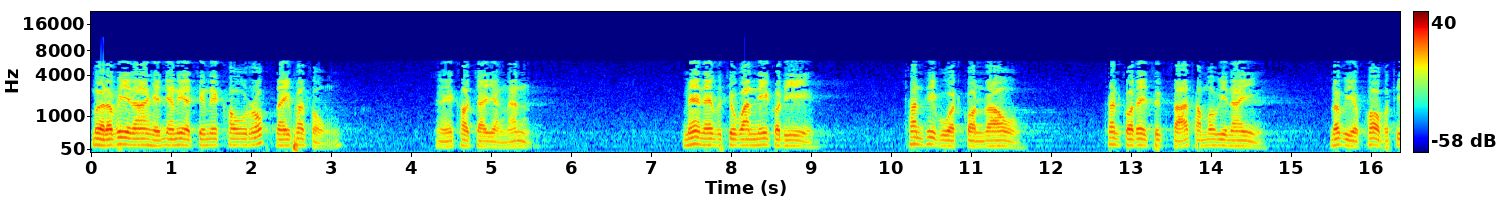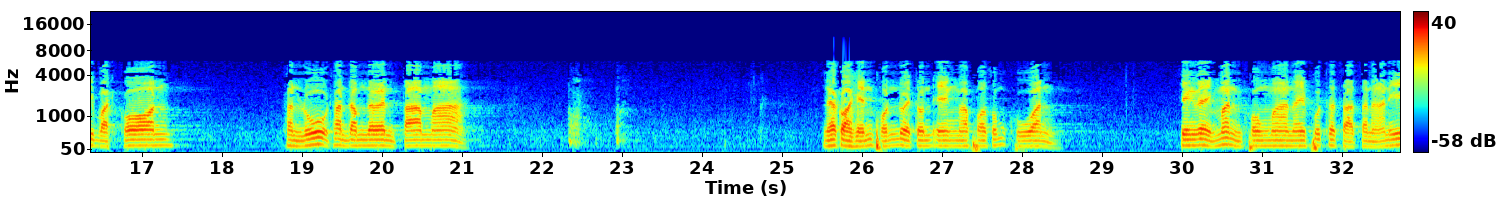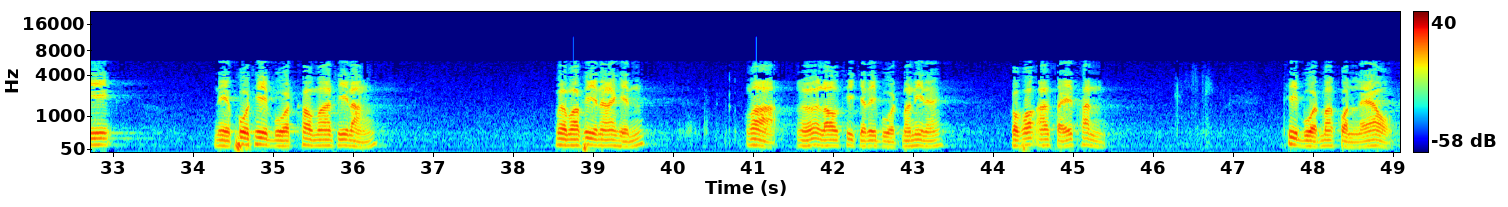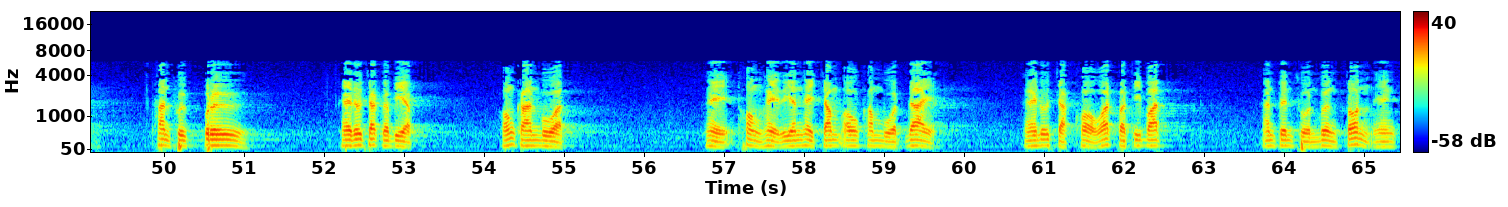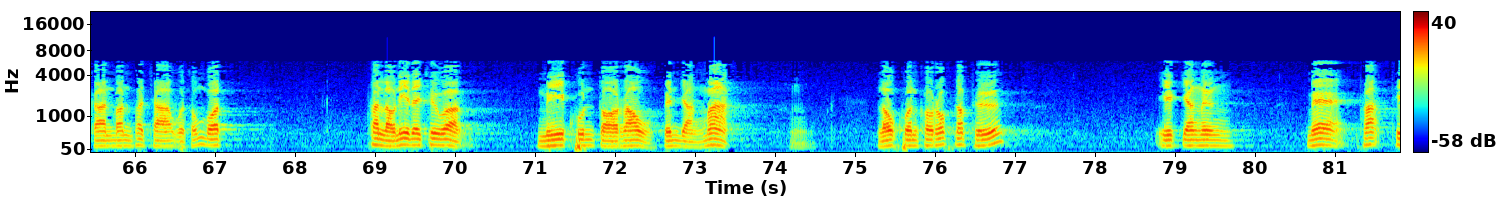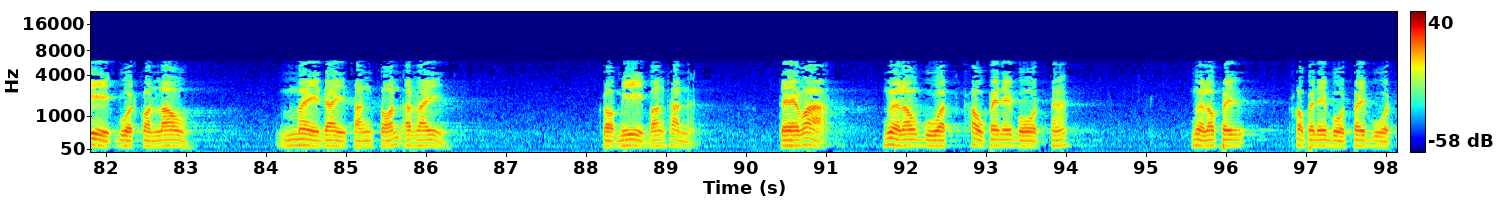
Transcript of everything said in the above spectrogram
เมื่อเราพิจารณาเห็นอย่างนี้จึงได้เคารพในพระสงฆ์ให้เข้าใจอย่างนั้น แม้ในปัจจุบันนี้ก็ดี ท่านที่บวชก่อนเรา ท่านก็ได้ศึกษาธรรมวินัย ระเบียบข้อปฏิบัติก่อน ท่านรู้ท่านดำเนินตามมา แล้วก็เห็นผลด้วยตนเองมาพอสมควร จึงได้มั่นคงมาในพุทธศาสนานี้เนี่ยผู้ที่บวชเข้ามาทีหลัง เมื่อมาพิจารณาเห็นว่า เออ เราที่จะได้บวชมานี่นะ ก็เพราะอาศัยท่านที่บวชมาก่อนแล้ว ท่านฝึกปรือ ให้รู้จักระเบียบของการบวช ให้ท่องให้เรียนให้จำเอาคำบวชได้ ให้รู้จักข้อวัดปฏิบัติ อันเป็นส่วนเบื้องต้นแห่งการบรรพชาอุสมบท ท่านเหล่านี้ได้ชื่อว่า มีคุณต่อเราเป็นอย่างมาก เราควรเคารพนับถือ อีกอย่างหนึ่ง แม่พระที่บวชก่อนเรา ไม่ได้สั่งสอนอะไร ก็มีบางท่านแต่ว่าเมื่อเราบวชเข้าไปในโบสถ์นะ เมื่อเราไปเข้าไปในโบสถ์ไปบวช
